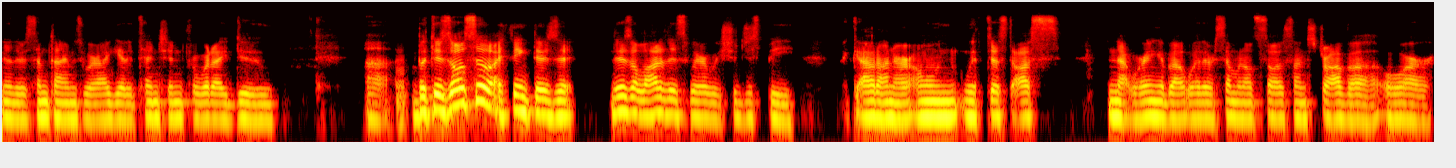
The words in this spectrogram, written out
you know there's sometimes where i get attention for what i do. Uh, but there's also i think there's a there's a lot of this where we should just be like out on our own with just us and not worrying about whether someone else saw us on strava or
